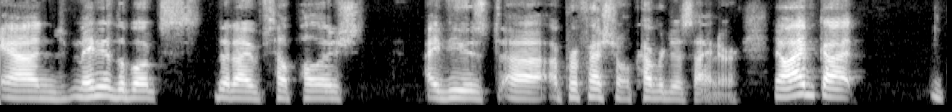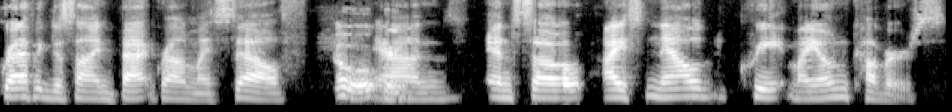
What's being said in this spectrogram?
and many of the books that i've self-published i've used uh, a professional cover designer. Now i've got graphic design background myself Oh, okay. and and so I now create my own covers,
